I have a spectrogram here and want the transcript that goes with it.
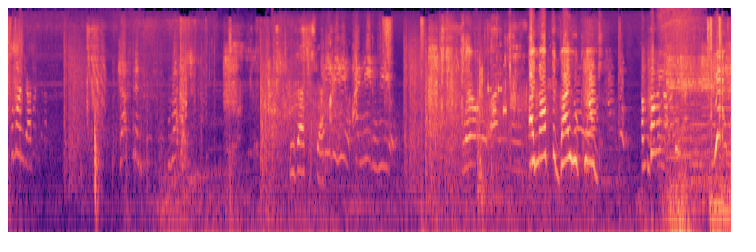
Come on, Jack. Jackson, you got this. I need a heal. I need a heal. Well, I, I knocked the guy who killed. I'm coming up. Yes!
